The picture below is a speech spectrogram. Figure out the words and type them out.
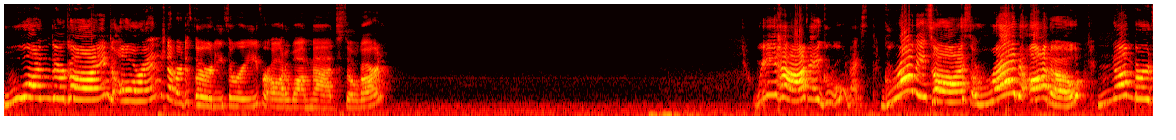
Wonderkind orange, number to 33 for Ottawa, Mad Sogaard. We have a ooh, nice Gravitas Red Auto, numbered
